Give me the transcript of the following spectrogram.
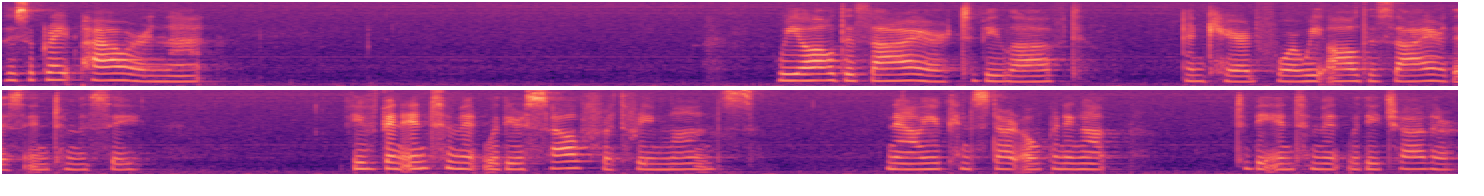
There's a great power in that. We all desire to be loved and cared for. We all desire this intimacy. You've been intimate with yourself for three months. Now you can start opening up to be intimate with each other.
